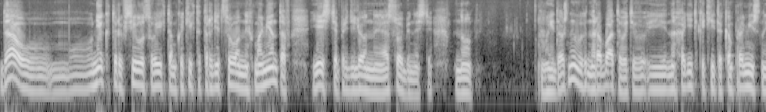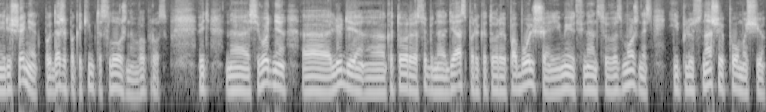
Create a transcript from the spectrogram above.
Да, у, у некоторых в силу своих там каких-то традиционных моментов есть определенные особенности, но мы должны нарабатывать и находить какие-то компромиссные решения даже по каким-то сложным вопросам. Ведь э, сегодня э, люди, э, которые, особенно диаспоры, которые побольше имеют финансовую возможность и плюс с нашей помощью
